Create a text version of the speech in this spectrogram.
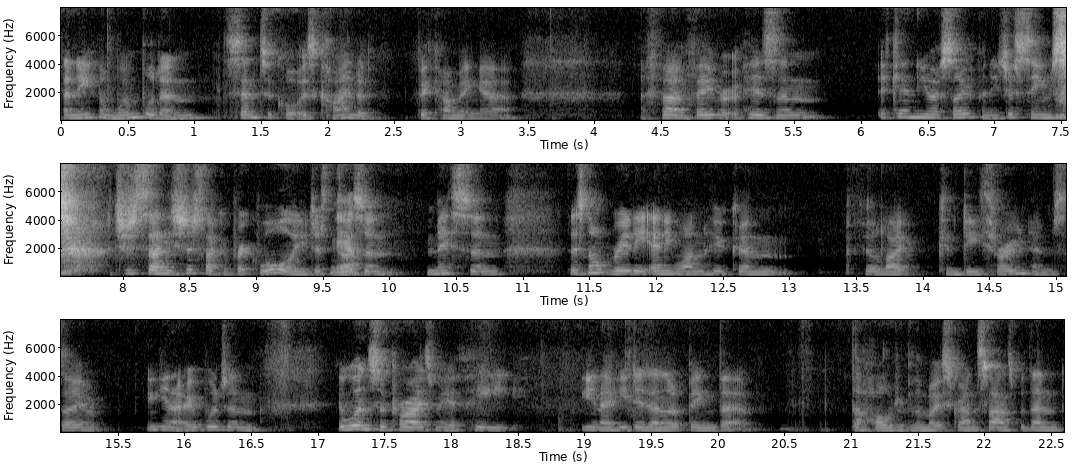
and even Wimbledon centre court is kind of becoming a, a firm favourite of his. And again, US Open, he just seems just he's just like a brick wall. He just Yeah. doesn't miss, and there's not really anyone who can feel like can dethrone him. So you know, it wouldn't it wouldn't surprise me if he, you know, he did end up being the the holder of the most Grand Slams. But then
